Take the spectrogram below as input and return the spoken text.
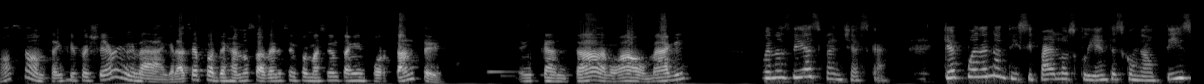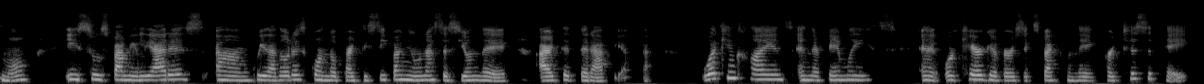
Awesome. Thank you for sharing that. Gracias por dejarnos saber esa información tan importante. Encantada. Wow. Maggie? Buenos días, Francesca. ¿Qué pueden anticipar los clientes con autismo y sus familiares um, cuidadores cuando participan en una sesión de arte terapia? What can clients and their families and, or caregivers expect when they participate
